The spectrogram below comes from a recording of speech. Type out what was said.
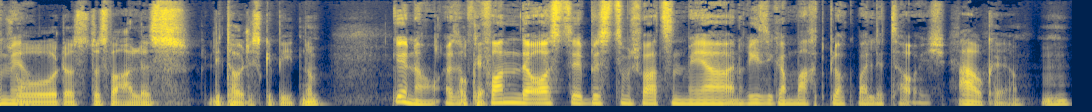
und so. Das, das war alles litauisches Gebiet, ne? Genau, also okay. von der Ostsee bis zum Schwarzen Meer ein riesiger Machtblock bei Litauisch. Ah, okay, ja. Mhm.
